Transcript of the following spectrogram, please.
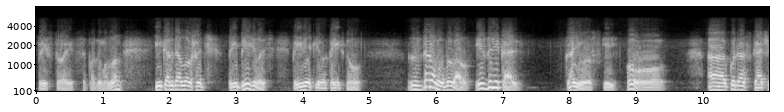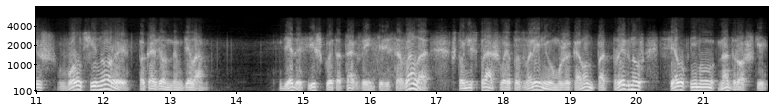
пристроиться, подумал он, и когда лошадь приблизилась, приветливо крикнул «Здорово бывал, издалека ль?» «Каюровский, о, а куда скачешь? волчьи норы по казенным делам». Деда Фишку это так заинтересовало, что, не спрашивая позволения у мужика, он, подпрыгнув, сел к нему на дрожки.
